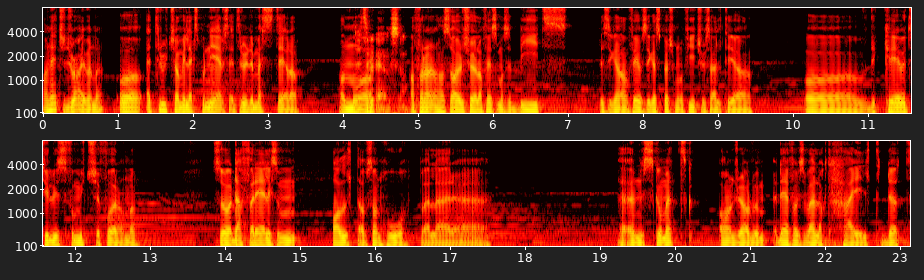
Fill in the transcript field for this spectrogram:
han har ikke driven, da. Og jeg tror ikke han vil eksponere seg. Jeg tror det meste er da Han må Det tror også. han, han, han sa jo sjøl han får så masse beats. Det er sikkert, han får jo sikkert spørsmål om features hele tida. Og det krever tydeligvis for mye for han da. Så derfor er liksom alt av sånn håp eller eh, ønske om et Andre-album Det er faktisk bare lagt helt dødt.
